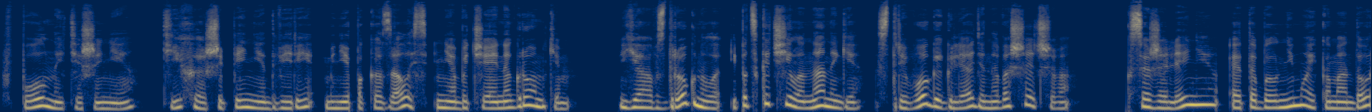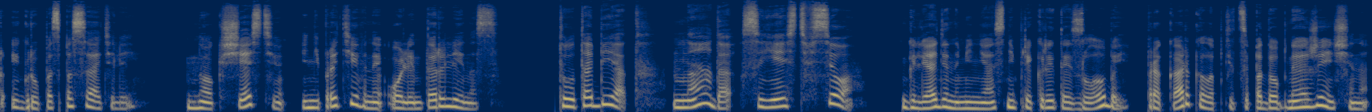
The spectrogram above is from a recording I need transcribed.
В полной тишине тихое шипение двери мне показалось необычайно громким. Я вздрогнула и подскочила на ноги, с тревогой глядя на вошедшего. К сожалению, это был не мой командор и группа спасателей. Но, к счастью, и не противный Олин Терлинос. «Тут обед», надо съесть все. Глядя на меня с неприкрытой злобой, прокаркала птицеподобная женщина.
